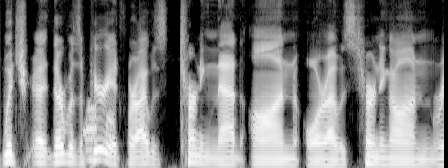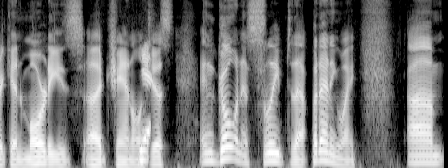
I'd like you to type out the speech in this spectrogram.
which uh, there was a period where i was turning that on or i was turning on rick and morty's uh, channel Yeah. just and going to sleep to that but anyway um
